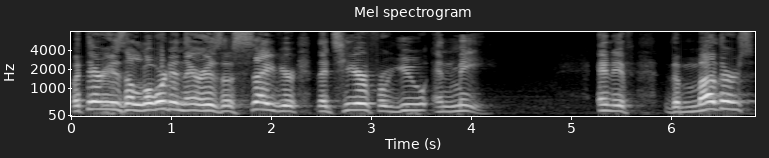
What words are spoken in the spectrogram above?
But there is a Lord and there is a Savior that's here for you and me. And if the mothers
